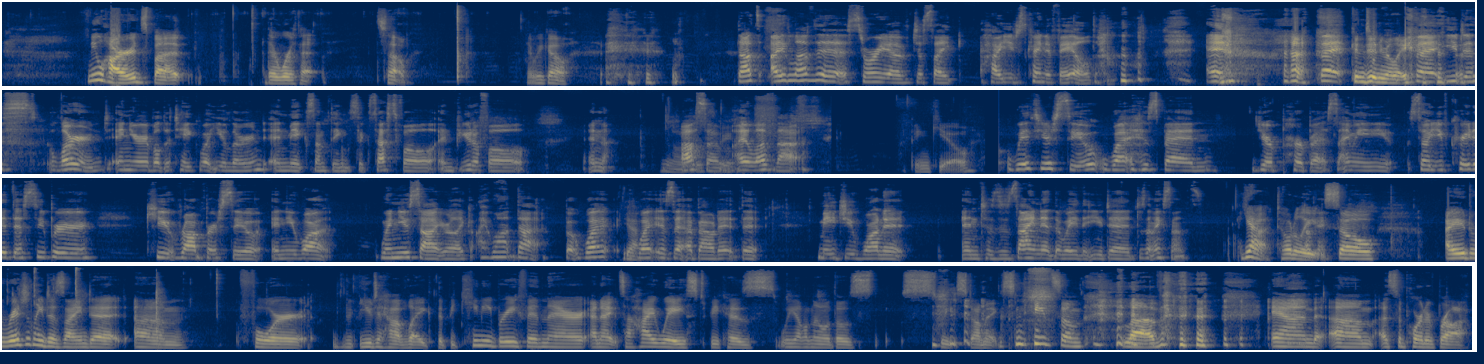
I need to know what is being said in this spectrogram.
new hards but they're worth it. So there we go. That's I love the story of just like how you just kind of failed. and but continually. but you just learned and you're able to take what you learned and make something successful and beautiful and oh, awesome. I love that. Thank you with your suit, what has been your purpose? I mean, so you've created this super cute romper suit, and you want when you saw it, you're like, I want that. But what yeah. what is it about it that made you want it and to design it the way that you did? Does that make sense? Yeah, totally. Okay. So I had originally designed it um, for you to have like the bikini brief in there and it's a high waist because we all know those sweet stomachs need some love and um, a supportive bra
